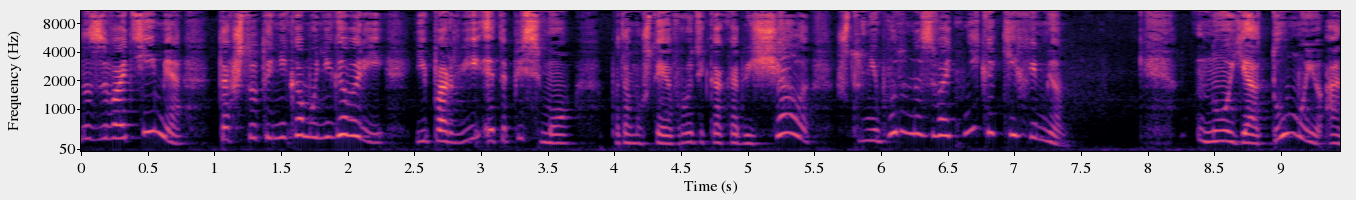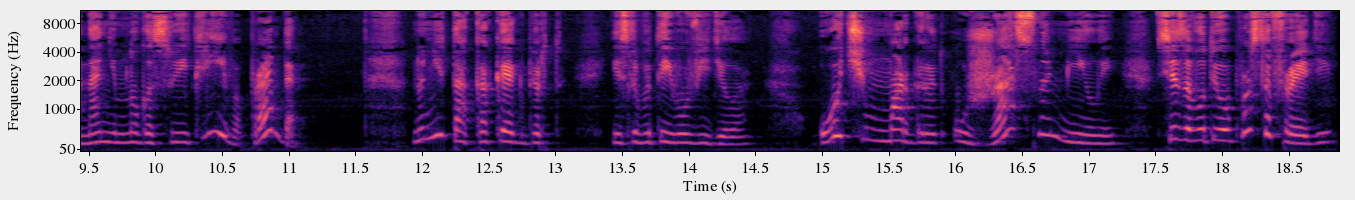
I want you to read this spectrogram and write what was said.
называть имя, так что ты никому не говори и порви это письмо, потому что я вроде как обещала, что не буду называть никаких имен. Но я думаю, она немного суетлива, правда? Но не так, как Эгберт, если бы ты его видела. Очень Маргарет ужасно милый. Все зовут его просто Фредди.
